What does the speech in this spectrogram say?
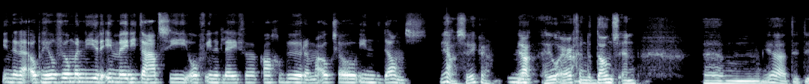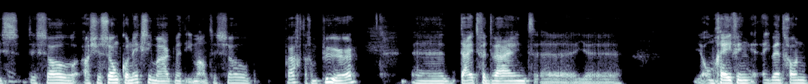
inderdaad op heel veel manieren in meditatie of in het leven kan gebeuren, maar ook zo in de dans. Ja, zeker. Mm. Ja, heel erg in de dans. En um, ja, het is, het is zo, als je zo'n connectie maakt met iemand, is zo prachtig en puur. Uh, tijd verdwijnt, uh, je, je omgeving, je bent gewoon,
